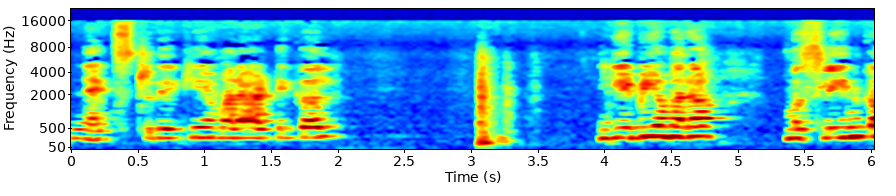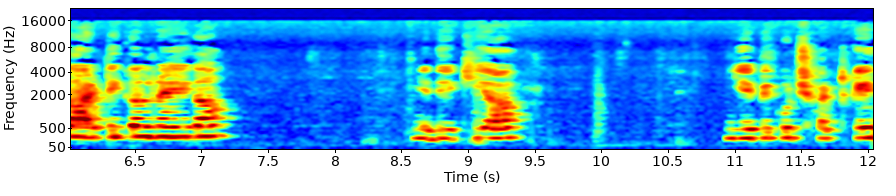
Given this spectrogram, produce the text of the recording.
नेक्स्ट देखिए हमारा आर्टिकल ये भी हमारा मसलिन का आर्टिकल रहेगा। ये देखिए आप। ये भी कुछ हटके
